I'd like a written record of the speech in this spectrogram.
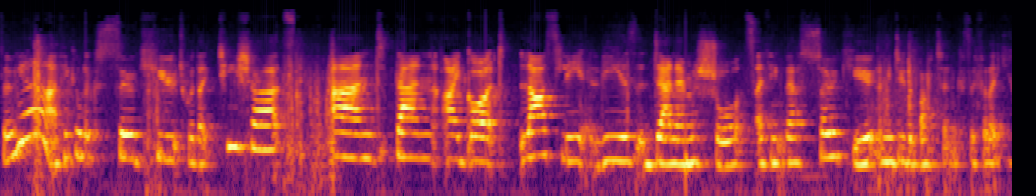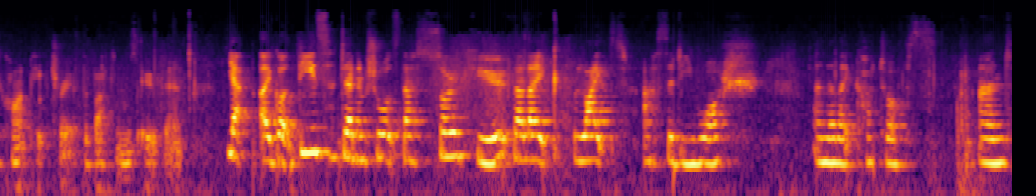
So yeah, I think it looks so cute with like t-shirts. And then I got, lastly, these denim shorts. I think they're so cute. Let me do the button because I feel like you can't picture it if the button's open. Yep, I got these denim shorts. They're so cute. They're like light acidy wash and they're like cut-offs and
